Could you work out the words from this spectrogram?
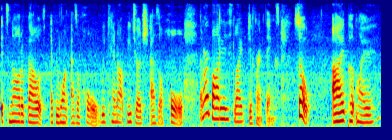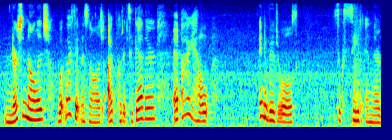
it's not about everyone as a whole. We cannot be judged as a whole, and our bodies like different things. So, I put my nursing knowledge with my fitness knowledge, I put it together, and I help individuals succeed in their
